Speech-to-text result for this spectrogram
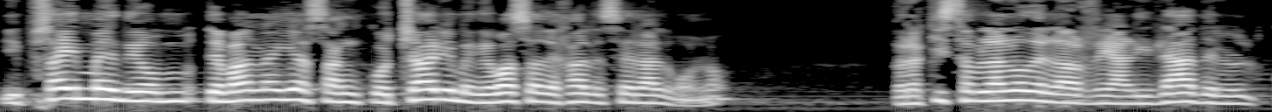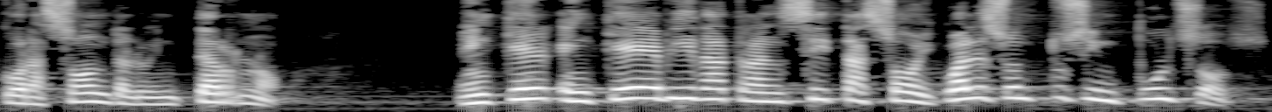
y, pues ahí medio te van ahí a zancochar y medio vas a dejar de hacer algo, ¿no? Pero aquí está hablando de la realidad del corazón, de lo interno. ¿En qué, ¿En qué vida transitas hoy? ¿Cuáles son tus impulsos?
